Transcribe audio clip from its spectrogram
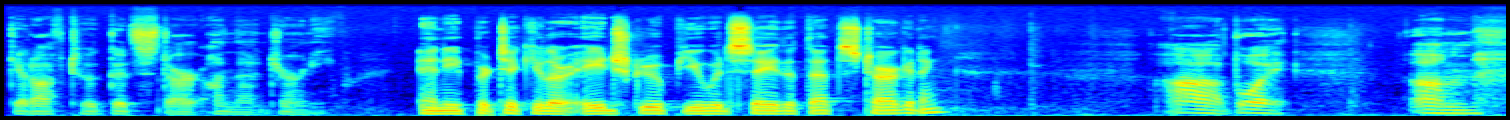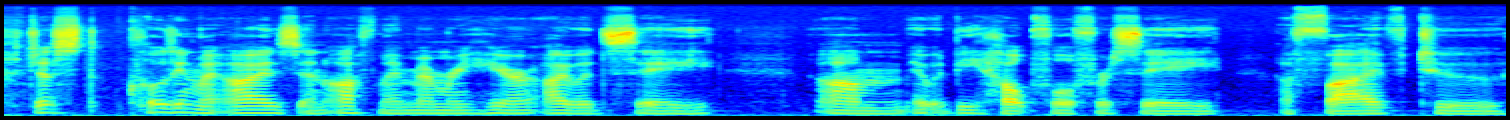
get off to a good start on that journey. Any particular age group you would say that that's targeting? Ah, boy. Um, just closing my eyes and off my memory here, I would say um, it would be helpful for, say, a five to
